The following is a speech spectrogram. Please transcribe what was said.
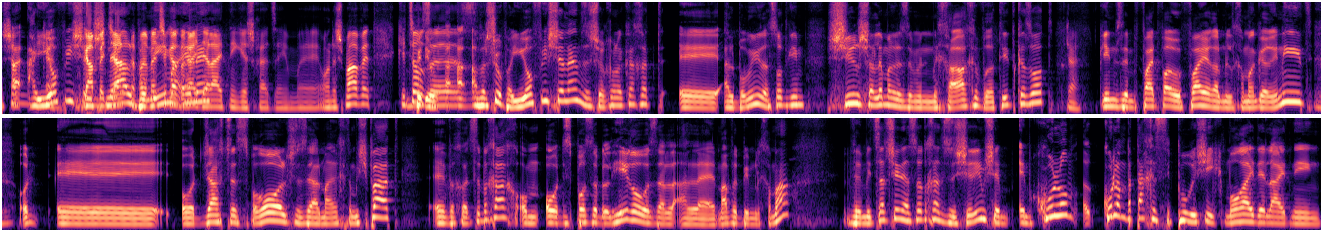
שם- היופי כן. של גם שני האלבומים האלה- ב Ride the Lightning יש לך את זה עם אה, עונש מוות. קיצור, זה... אבל שוב, היופי שלהם זה שיכולים לקחת אה, אלבומים ולעשות גם שיר שלם על איזה מחאה חברתית כזאת, כן. אם זה Fire with Fire על מלחמה גרעינית, או, אה, או Justice for All, שזה על מערכת המשפט, וכיוצא בכך, או, Disposable Heroes על, מוות במלחמה. ומצד שני לעשות לך את זה שירים שהם הם כולם, כולם בתכלס סיפור אישי, כמו Ride the Lightning,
